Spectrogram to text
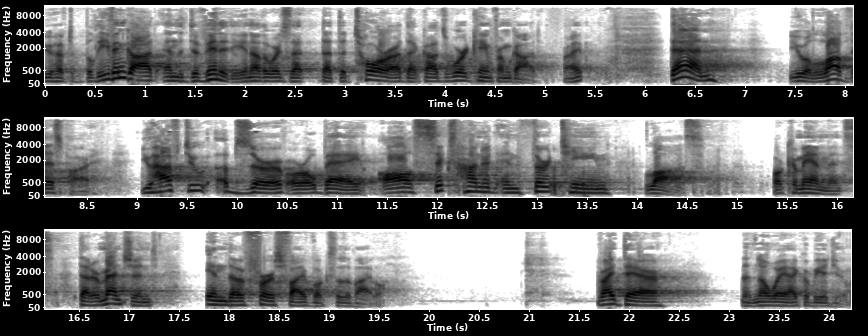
You have to believe in God and the divinity. In other words, that, that the Torah, that God's word came from God, right? Then, you will love this part. You have to observe or obey all 613 laws or commandments that are mentioned in the first five books of the Bible. Right there, there's no way I could be a Jew.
